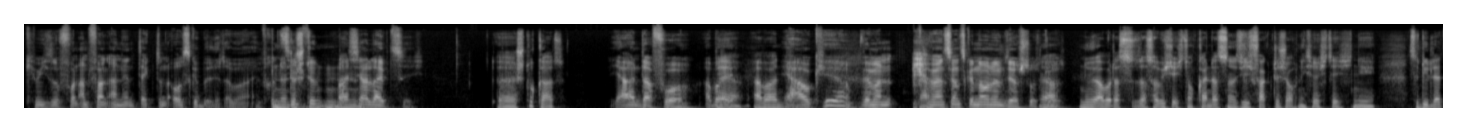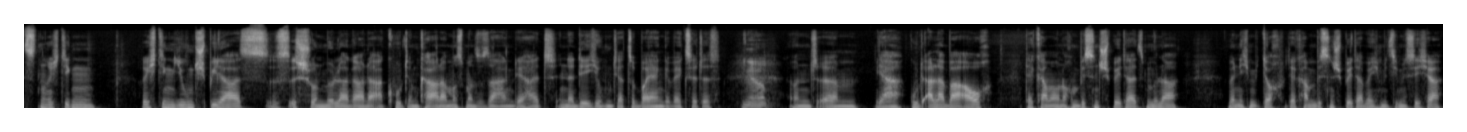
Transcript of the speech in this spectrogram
Kimmich so von Anfang an entdeckt und ausgebildet, aber im Prinzip ne, das stimmt, es ja Leipzig. Äh, Stuttgart. Ja, davor. Aber ja, ja, aber ja okay, ja. wenn man Ja. es ganz genau nimmt, der Stuttgart. Ja, nö, aber das, das habe ich echt noch kein. Das ist natürlich faktisch auch nicht richtig. Nee. So die letzten richtigen, richtigen Jugendspieler, es, es ist schon Müller gerade akut im Kader, muss man so sagen, der halt in der D-Jugend ja zu Bayern gewechselt ist. Ja. Und ähm, ja, gut, Alaba auch. Der kam auch noch ein bisschen später als Müller. Wenn ich mit, doch, der kam ein bisschen später, bin ich mir ziemlich sicher.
